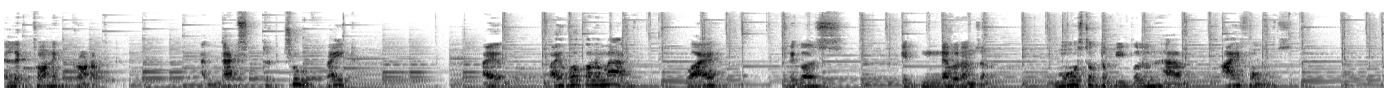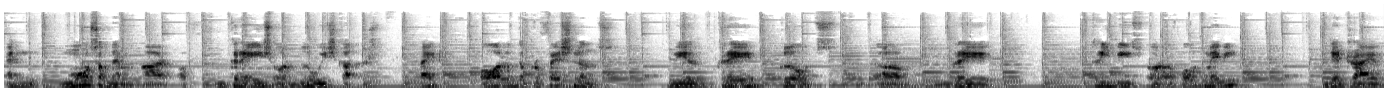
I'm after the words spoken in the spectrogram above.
electronic product, and that's the truth, right? I I work on a Mac. Why? Because it never runs out most of the people have iPhones and most of them are of grayish or bluish colors, right? All of the professionals wear gray clothes, uh, gray three piece or a coat maybe. They drive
